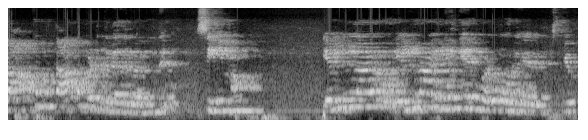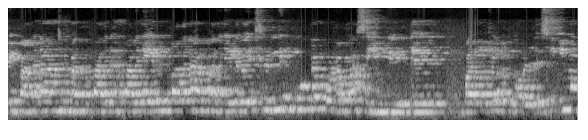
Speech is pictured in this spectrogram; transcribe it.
தாக்கம் தாக்கப்படுத்துறது வந்து சினிமா. எல்லாரும் எல்லா இளைஞர்களும் ஒரு எப்படி பதினஞ்சு பத்து பதினேழு பதினாறு பதினேழு வயசுல இருந்து கூட்டம் கூட்டமா சேர்ந்துட்டு பைக்ல போறது சினிமா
